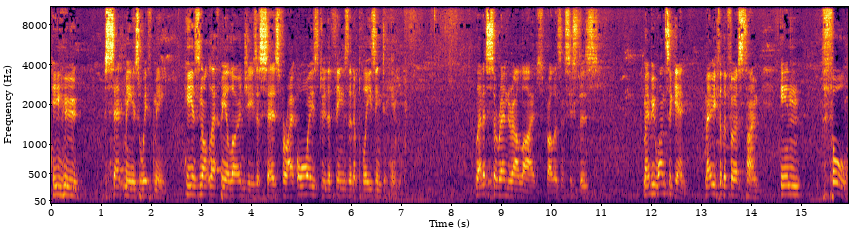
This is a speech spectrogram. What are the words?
He who sent me is with me. He has not left me alone, Jesus says, for I always do the things that are pleasing to Him. Let us surrender our lives, brothers and sisters. Maybe once again, maybe for the first time, in full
